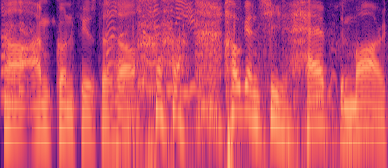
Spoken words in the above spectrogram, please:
ah, I'm confused as hell. How can she have the mark?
